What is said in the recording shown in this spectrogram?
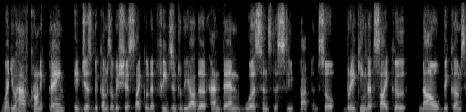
when you have chronic pain, it just becomes a vicious cycle that feeds into the other and then worsens the sleep pattern. So, breaking that cycle now becomes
